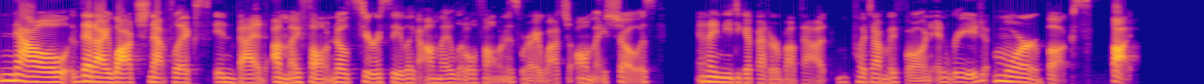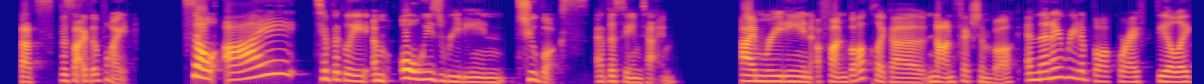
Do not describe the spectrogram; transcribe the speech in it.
now that I watch Netflix in bed on my phone. No, seriously, like on my little phone is where I watch all my shows. And I need to get better about that. Put down my phone and read more books. But that's beside the point. So I typically am always reading two books at the same time. I'm reading a fun book, like a nonfiction book, and then I read a book where I feel like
